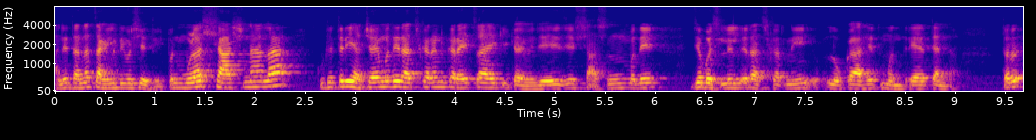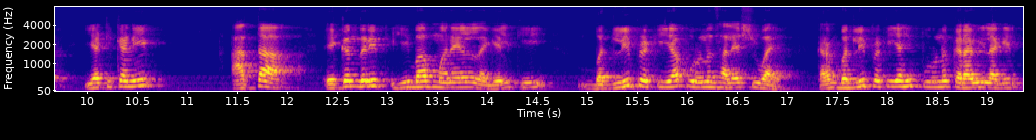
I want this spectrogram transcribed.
आणि त्यांना चांगले दिवस येतील. पण मुळात शासनाला कुठेतरी ह्याच्यामध्ये राजकारण करायचं आहे की काय? म्हणजे हे जे शासनमध्ये जे बसलेले राजकारणी लोक आहेत मंत्री आहेत त्यांना. तर या ठिकाणी आता एकंदरीत ही बाब म्हणायला लागेल की बदली प्रक्रिया पूर्ण झाल्याशिवाय कारण बदली प्रक्रिया ही पूर्ण करावी लागेल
